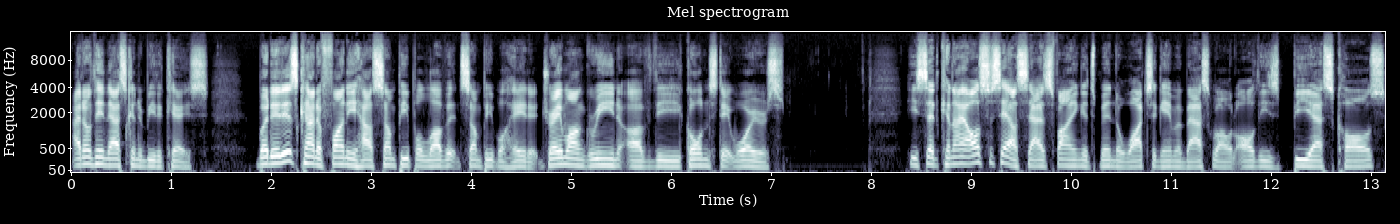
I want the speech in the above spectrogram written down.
I don't think that's going to be the case. But it is kind of funny how some people love it and some people hate it. Draymond Green of the Golden State Warriors. He said, Can I also say how satisfying it's been to watch the game of basketball with all these BS calls?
